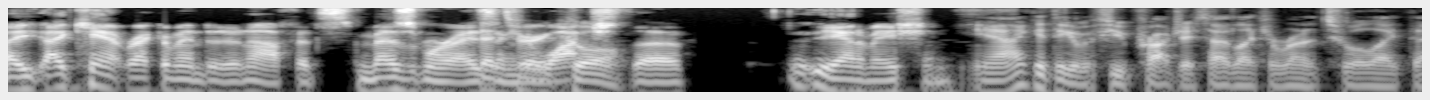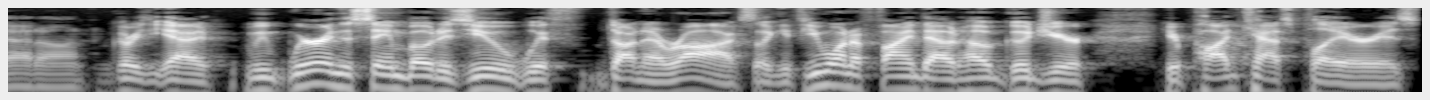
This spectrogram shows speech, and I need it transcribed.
I, I, can't recommend it enough. It's mesmerizing to watch cool. the the animation. Yeah, I can think of a few projects I'd like to run a tool like that on. Of course, yeah, we, we're in the same boat as you with .NET Rocks. Like, if you want to find out how good your your podcast player is,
